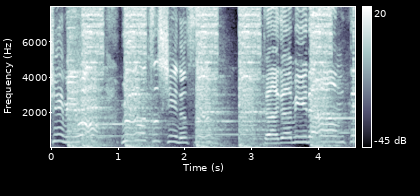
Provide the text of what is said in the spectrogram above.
しみを映し出す鏡なんて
